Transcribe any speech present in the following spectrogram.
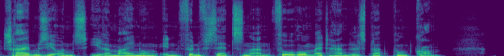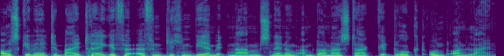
Schreiben Sie uns Ihre Meinung in fünf Sätzen an forum.handelsblatt.com. Ausgewählte Beiträge veröffentlichen wir mit Namensnennung am Donnerstag gedruckt und online.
